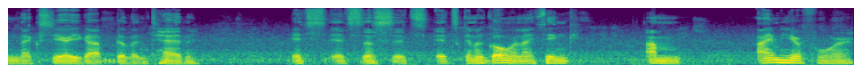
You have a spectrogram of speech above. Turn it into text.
next year you got bill and ted. It's it's just it's it's gonna go and i think I'm I'm here for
